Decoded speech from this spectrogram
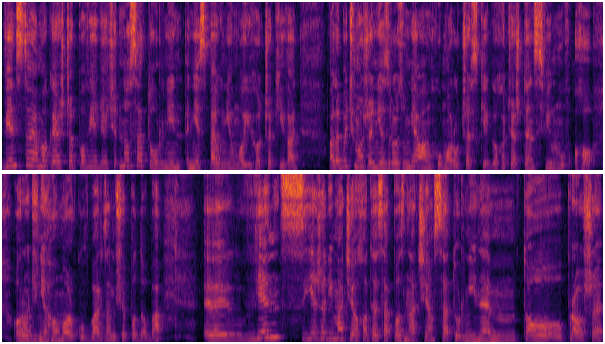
Więc co ja mogę jeszcze powiedzieć? No Saturnin nie spełnił moich oczekiwań, ale być może nie zrozumiałam humoru czeskiego, chociaż ten z filmów o, o rodzinie Homolków bardzo mi się podoba. Yy, Więc jeżeli macie ochotę zapoznać się z Saturninem, to proszę.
